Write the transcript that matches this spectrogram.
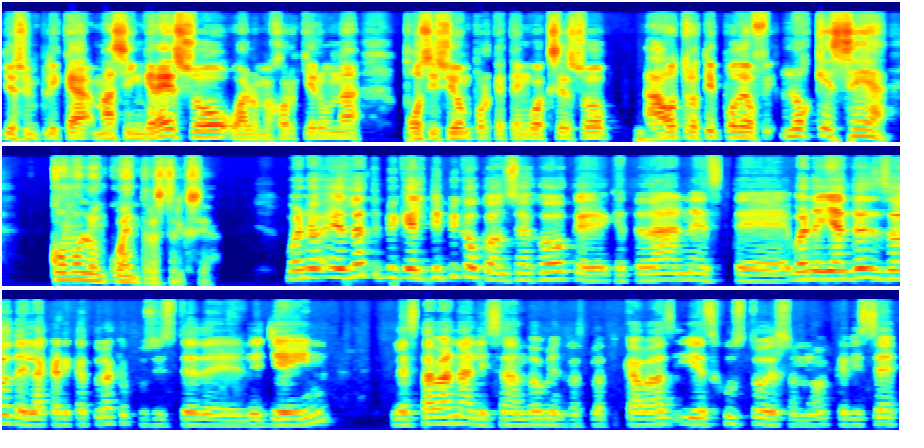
y eso implica más ingreso, o a lo mejor quiero una posición porque tengo acceso a otro tipo de, lo que sea. ¿Cómo lo encuentras, Trixia? Bueno, es la típica, el típico consejo que, te dan, este, bueno, y antes de eso, de la caricatura que pusiste de, de Jane, la estaba analizando mientras platicabas y es justo eso, ¿no? Que dice,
